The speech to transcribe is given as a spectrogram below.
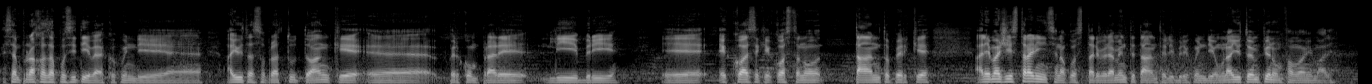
è sempre una cosa positiva, ecco, quindi eh, aiuta soprattutto anche eh, per comprare libri e, e, cose che costano tanto perché alle magistrali iniziano a costare veramente tanto i libri, quindi un aiuto in più non fa mai male.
